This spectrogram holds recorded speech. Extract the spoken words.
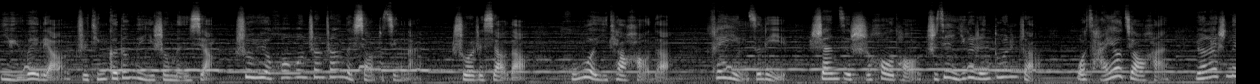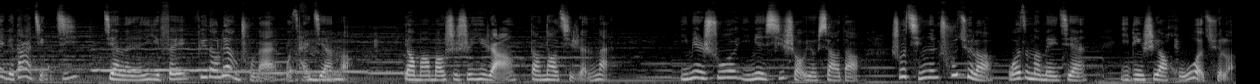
一语未了，只听咯噔的一声门响，麝月慌慌张张地笑着进来，说着笑道。唬我一跳，好的！黑影子里，山子石后头，只见一个人蹲着。我才要叫喊，原来是那个大锦鸡。见了人一飞，飞到亮处来，我才见了。要毛毛实实一嚷，倒闹起人来。一面说，一面洗手，又笑道：“说晴雯出去了，我怎么没见？一定是要唬我去了。”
